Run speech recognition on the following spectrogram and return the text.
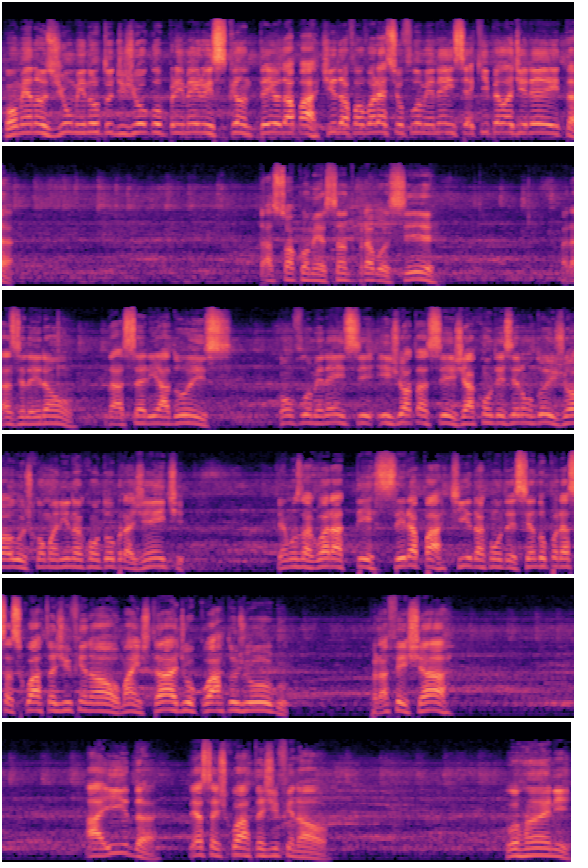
Com menos de um minuto de jogo, o primeiro escanteio da partida favorece o Fluminense aqui pela direita. Tá só começando para você. Brasileirão da Série A2 com Fluminense e JC. Já aconteceram dois jogos, como a Nina contou pra gente. Temos agora a terceira partida acontecendo por essas quartas de final. Mais tarde, o quarto jogo. Para fechar, a ida dessas quartas de final. Lohane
